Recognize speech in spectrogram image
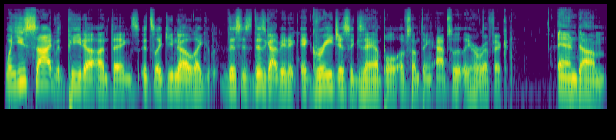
when you side with PETA on things, it's like you know, like this is this has got to be an egregious example of something absolutely horrific, and um,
